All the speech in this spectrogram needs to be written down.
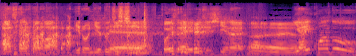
Quase que reprovar. Ironia do destino. Pois é, eu desisti, né? Ah, é, é. E aí, quando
